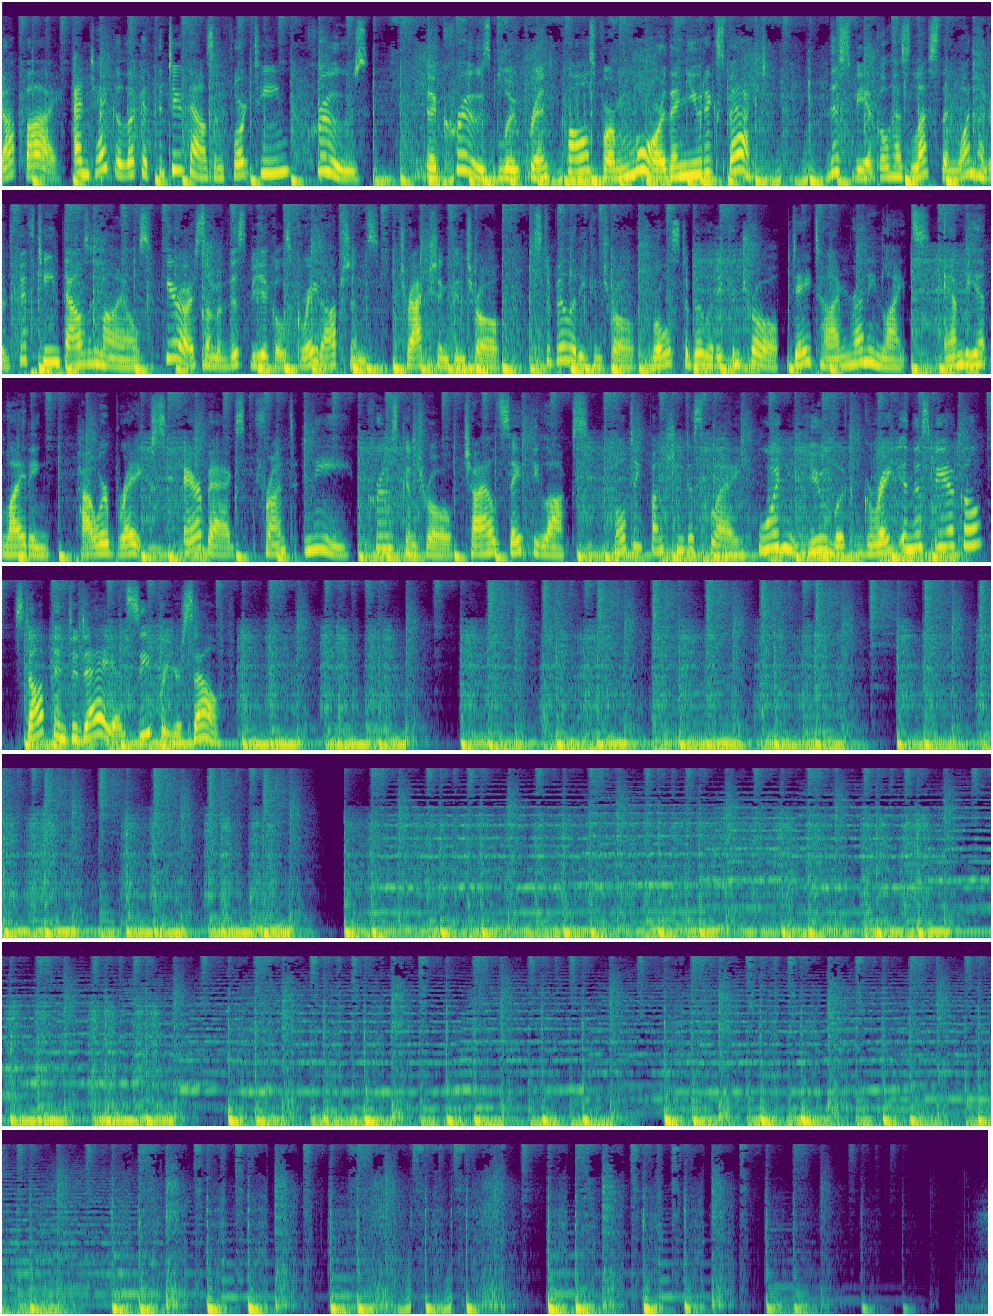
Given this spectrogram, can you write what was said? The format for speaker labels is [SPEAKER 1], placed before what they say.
[SPEAKER 1] Stop by and take a look at the 2014 Cruze. The Cruze blueprint calls for more than you'd expect. This vehicle has less than 115,000 miles. Here are some of this vehicle's great options. Traction control, stability control, roll stability control, daytime running lights, ambient lighting, power brakes, airbags, front knee, cruise control, child safety locks, multifunction display. Wouldn't you look great in this vehicle? Stop in today and see for yourself.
